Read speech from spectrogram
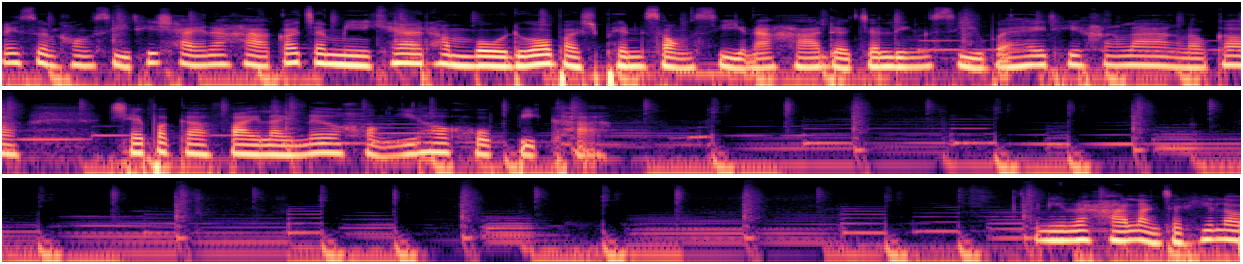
ในส่วนของสีที่ใช้นะคะ ก็จะมีแค่ Tumbo Dual Brush Pen 2 สีนะคะ เดี๋ยวจะลิงก์สีไว้ให้ที่ข้างล่าง แล้วก็ใช้ปากกาไฟไลเนอร์ของยี่ห้อโคปิกค่ะอันนี้นะคะหลังจากที่เรา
